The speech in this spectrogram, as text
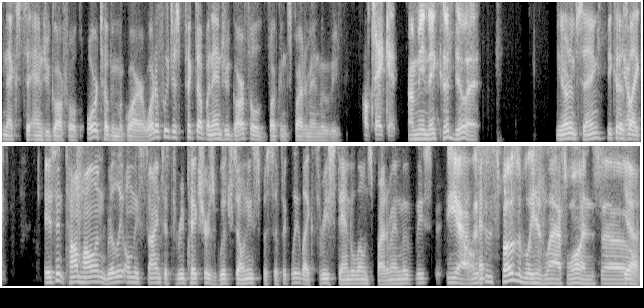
next to Andrew Garfield or Tobey Maguire. What if we just picked up an Andrew Garfield fucking Spider-Man movie?" I'll take it. I mean, they could do it. You know what I'm saying? Because Yep. like, isn't Tom Holland really only signed to three pictures with Sony specifically, like three standalone Spider-Man movies? Yeah, Oh. this is supposedly his last one. So Yeah.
